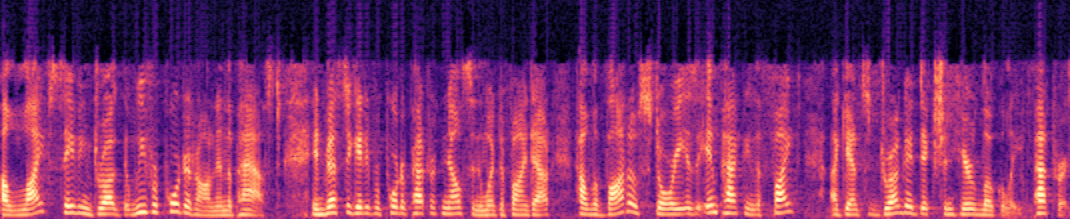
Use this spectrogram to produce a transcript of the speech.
a life-saving drug that we've reported on in the past. Investigative reporter Patrick Nelson went to find out how Lovato's story is impacting the fight against drug addiction here locally. Patrick.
